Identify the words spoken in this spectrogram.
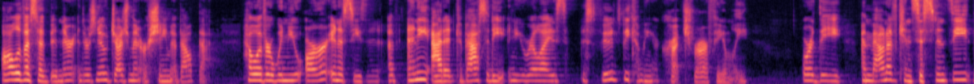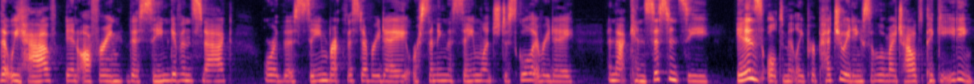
All of us have been there, and there's no judgment or shame about that. However, when you are in a season of any added capacity and you realize this food's becoming a crutch for our family, or the amount of consistency that we have in offering this same given snack or the same breakfast every day or sending the same lunch to school every day, and that consistency is ultimately perpetuating some of my child's picky eating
